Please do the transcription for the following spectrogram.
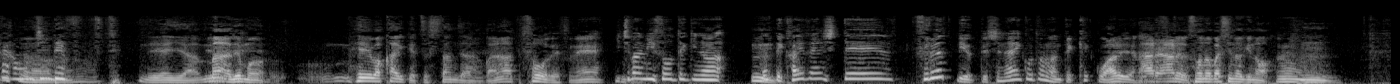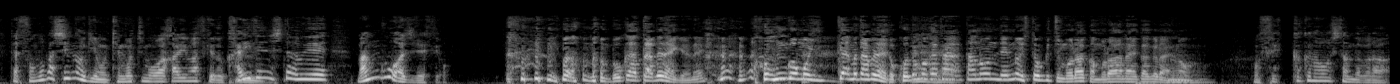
なんか恩人です。いやいや、まあでも、平和解決したんじゃないのかな。そうですね。一番理想的な、うんだって改善して、するって言ってしないことなんて結構あるじゃないあるある、その場しのぎの。うんうんだその場しのぎの気持ちもわかりますけど、改善した上、マンゴー味ですよ。まあまあ僕は食べないけどね。今後も一回も食べないと子供がた頼んでんの一口もらうかもらわないかぐらいの。もうせっかく直したんだから、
